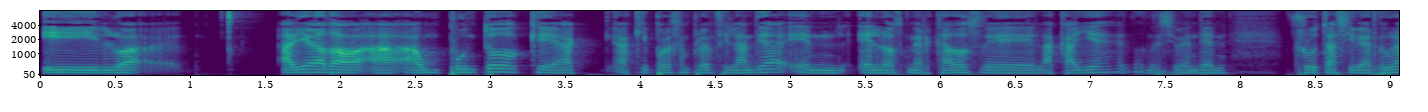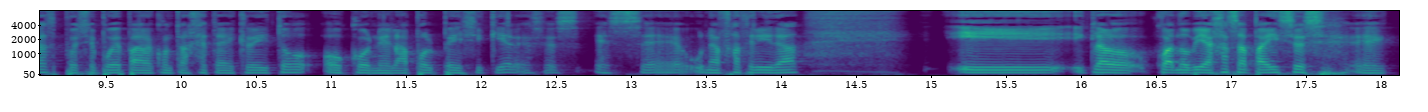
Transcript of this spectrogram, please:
Y lo ha, llegado a, un punto que aquí, por ejemplo, en Finlandia, en, los mercados de la calle, donde se venden frutas y verduras, pues se puede pagar con tarjeta de crédito o con el Apple Pay si quieres. Es, eh, una facilidad. Y, claro, cuando viajas a países eh,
